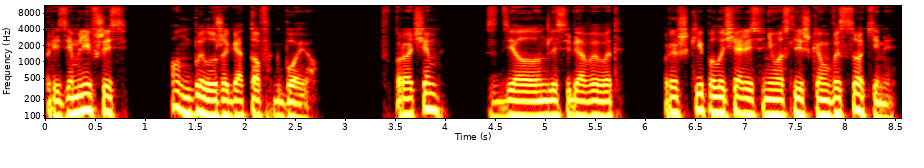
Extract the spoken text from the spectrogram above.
Приземлившись, он был уже готов к бою. Впрочем, сделал он для себя вывод, прыжки получались у него слишком высокими.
